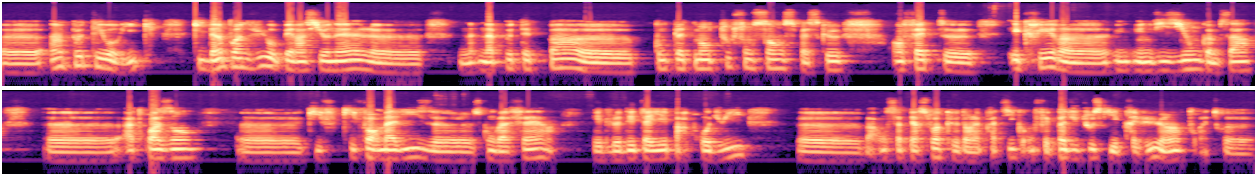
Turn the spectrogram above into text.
euh, un peu théorique, qui d'un point de vue opérationnel euh, n'a peut-être pas euh, complètement tout son sens parce que en fait euh, écrire euh, une, une, vision comme ça euh, à trois ans qui, qui, formalise ce qu'on va faire et de le détailler par produit, euh, bah, on s'aperçoit que dans la pratique, on fait pas du tout ce qui est prévu hein, pour être,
